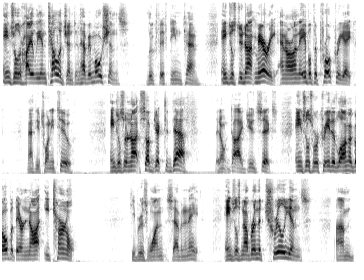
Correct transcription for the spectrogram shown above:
Angels are highly intelligent and have emotions. Luke 15 10. Angels do not marry and are unable to procreate. Matthew 22. Angels are not subject to death. They don't die. Jude 6. Angels were created long ago, but they are not eternal. Hebrews 1 7 and 8. Angels number in the trillions. Um,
